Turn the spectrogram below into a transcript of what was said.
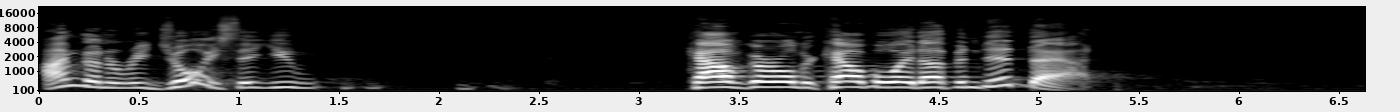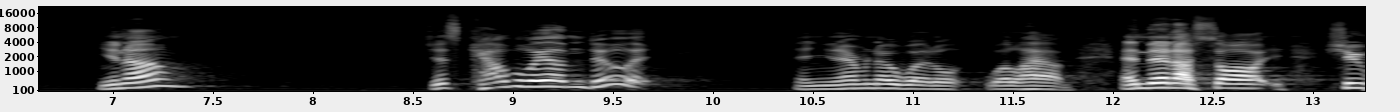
I'm going to rejoice that you cowgirled or cowboyed up and did that. You know? Just cowboy up and do it and you never know what'll, what'll happen. And then I saw she,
